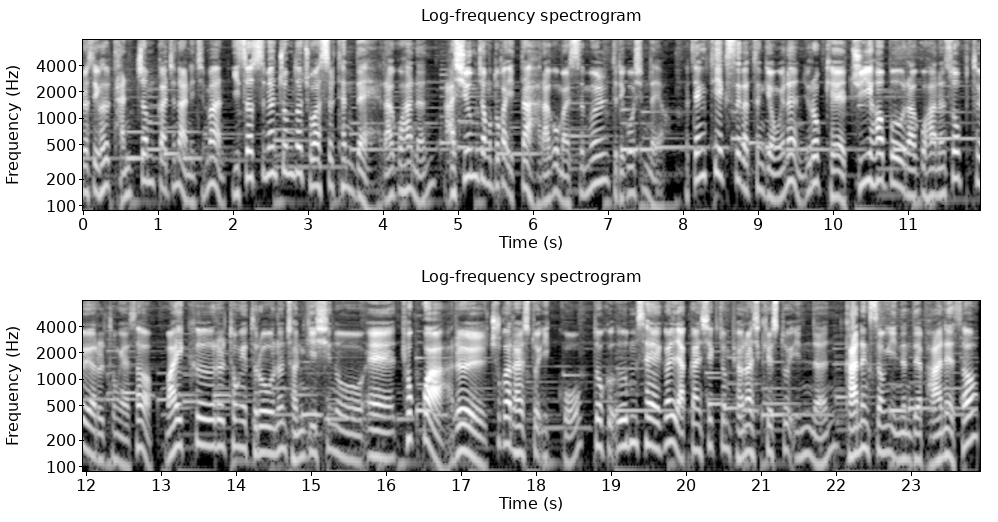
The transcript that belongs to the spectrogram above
그래서 이것을 단점까지는 아니지만 있었으면 좀 더 좋았을 텐데라고 하는 아쉬움 정도가 있다라고 말씀을 드리고 싶네요. 땡TX 같은 경우에는 이렇게 G허브라고 하는 소프트웨어를 통해서 마이크를 통해 들어오는 전기 신호의 효과를 추가를 할 수도 있고 또 그 음색을 약간씩 좀 변화시킬 수도 있는 가능성이 있는데 반해서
